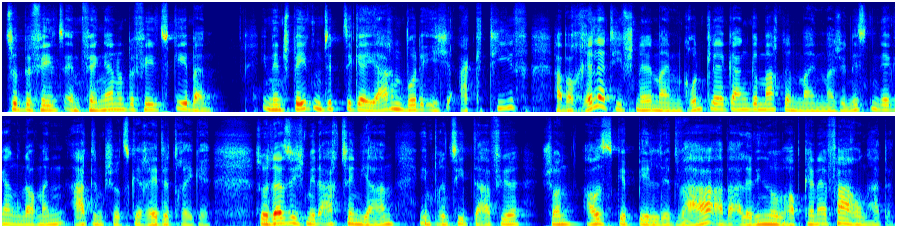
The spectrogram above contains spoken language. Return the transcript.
zu Befehlsempfängern und Befehlsgebern. In den späten 70er Jahren wurde ich aktiv, habe auch relativ schnell meinen Grundlehrgang gemacht und meinen Maschinistenlehrgang und auch meinen Atemschutzgeräteträger, so dass ich mit 18 Jahren im Prinzip dafür schon ausgebildet war, aber allerdings überhaupt keine Erfahrung hatte.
